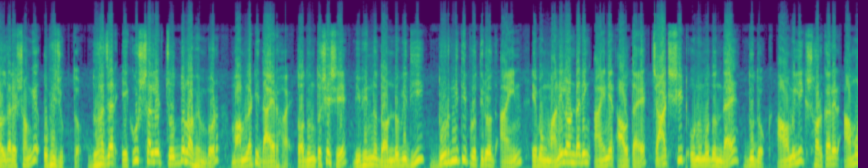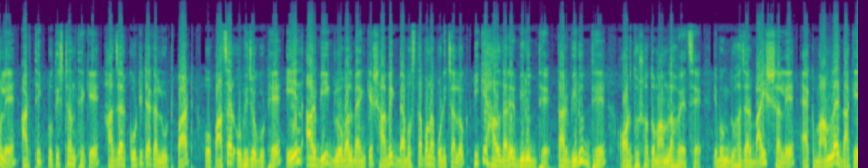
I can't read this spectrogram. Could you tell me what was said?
হালদারের সঙ্গে অভিযুক্ত। দু হাজার একুশ সালের চোদ্দ নভেম্বর মামলাটি দায়ের হয়। তদন্ত শেষে বিভিন্ন দণ্ডবিধি, দুর্নীতি প্রতিরোধ আইন এবং মানি লন্ডারিং আইনের আওতায় চার্জশিট অনুমোদন দেয় দুদক। আওয়ামী লীগ সরকারের আমলে আর্থিক প্রতিষ্ঠান থেকে হাজার কোটি টাকা লুটপাট ও পাচার অভিযোগ উঠে এনআরবি গ্লোবাল ব্যাংকের সাবেক ব্যবস্থাপনা পরিচালক পিকে হালদারের বিরুদ্ধে। তার বিরুদ্ধে অর্ধশত মামলা হয়েছে এবং দু হাজার বাইশ সালে এক মামলায় তাকে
